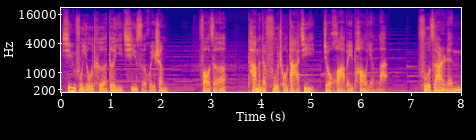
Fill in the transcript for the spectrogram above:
辛福尤特得以起死回生。否则，他们的复仇大计就化为泡影了。父子二人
